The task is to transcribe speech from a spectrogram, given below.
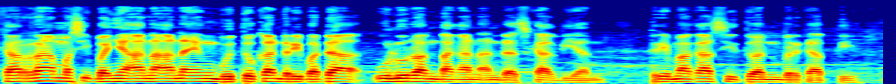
karena masih banyak anak-anak yang membutuhkan daripada uluran tangan Anda sekalian. Terima kasih Tuhan berkati.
